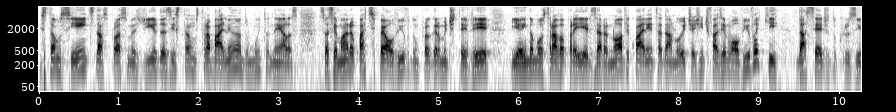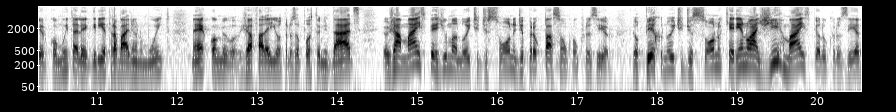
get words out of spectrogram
Estamos cientes das próximas dívidas e estamos trabalhando muito nelas. Essa semana eu participei ao vivo de um programa de TV e ainda mostrava para eles, era 9h40 da noite, a gente fazendo um ao vivo aqui, da sede do Cruzeiro, com muita alegria, trabalhando muito né? Como eu já falei em outras oportunidades, eu jamais perdi uma noite de sono de preocupação com o Cruzeiro. Eu perco noite de sono querendo agir mais pelo Cruzeiro,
